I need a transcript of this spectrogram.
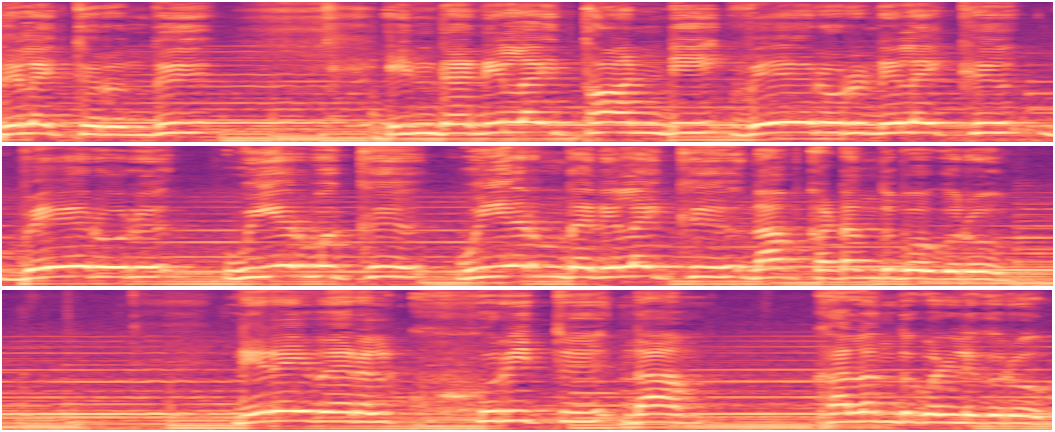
நிலைத்திருந்து இந்த நிலை தாண்டி வேறொரு நிலைக்கு வேறொரு உயர்வுக்கு உயர்ந்த நிலைக்கு நாம் கடந்து போகிறோம். நிறைவேறல் குறித்து நாம் கலந்து கொள்ளுகிறோம்.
